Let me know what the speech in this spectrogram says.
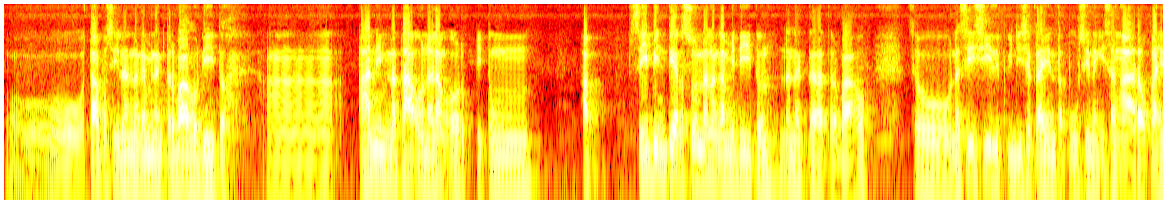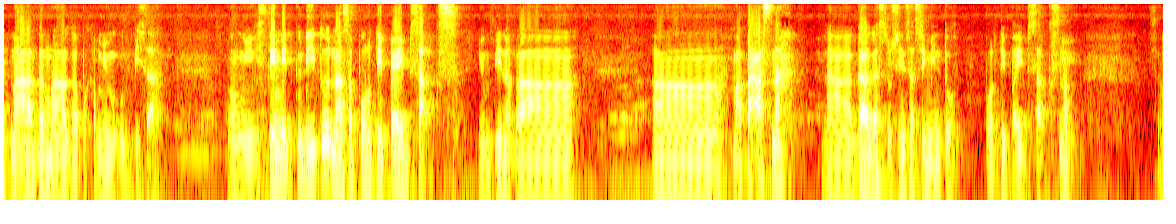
Oh, tapos ilan na kami nagtrabaho dito? Anim na tao na lang or pitong up, seven person na lang kami dito no, na nagtatrabaho. So, nasisilip ko hindi siya kayang tapusin ng isang araw kahit maagang maaga pa kami mag-umpisa. Ang estimate ko dito nasa 45 sacks yung pinaka ah, mataas na na gagastusin sa simento 45 sacks no so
